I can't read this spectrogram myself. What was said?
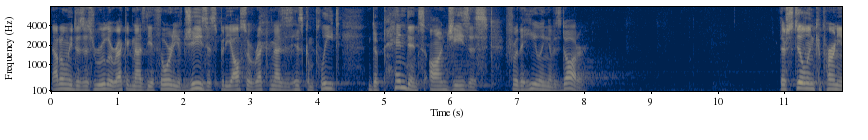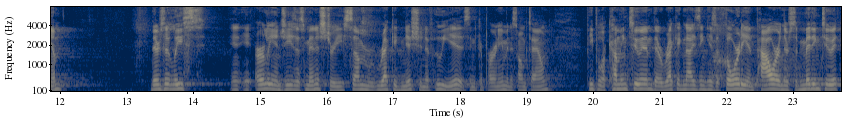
Not only does this ruler recognize the authority of Jesus, but he also recognizes his complete dependence on Jesus for the healing of his daughter. They're still in Capernaum. There's at least early in Jesus' ministry some recognition of who he is in Capernaum, in his hometown. People are coming to him. They're recognizing his authority and power and they're submitting to it.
